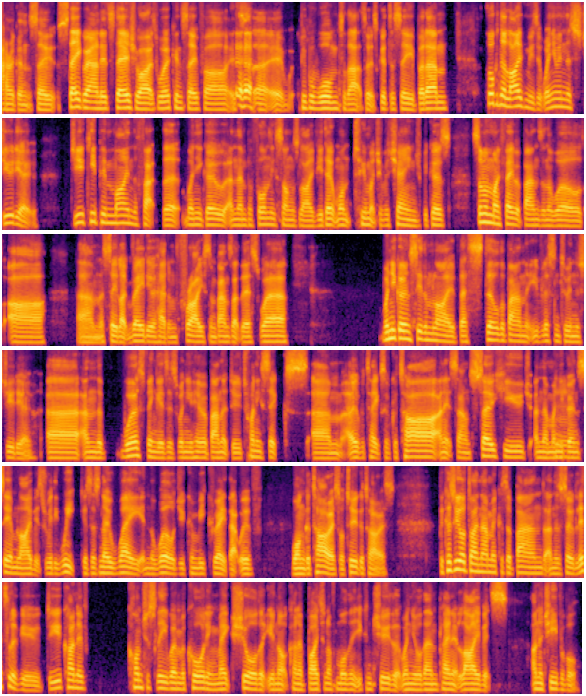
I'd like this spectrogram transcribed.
arrogance. So stay grounded, stay as you are. It's working so far. It's uh, it, people warm to that, so it's good to see. But um, talking to live music, when you're in the studio, do you keep in mind the fact that when you go and then perform these songs live, you don't want too much of a change? Because some of my favorite bands in the world are, um, let's say, like Radiohead and Thrice and bands like this, where when you go and see them live, they're still the band that you've listened to in the studio. Uh, and the worst thing is, is when you hear a band that do 26 um, overtakes of guitar and it sounds so huge, and then when mm. you go mm. and see them live, it's really weak because there's no way in the world you can recreate that with one guitarist or two guitarists. Because you're dynamic as a band and there's so little of you, do you kind of consciously, when recording, make sure that you're not kind of biting off more than you can chew? That when you're then playing it live, it's unachievable.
